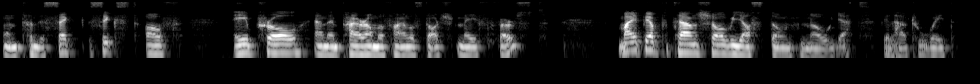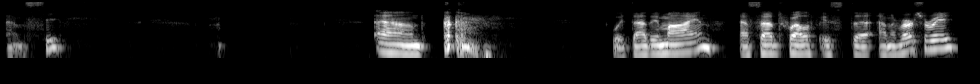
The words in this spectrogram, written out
on 26th of April and then Pirate Rumble Final starts May 1st. Might be a potential, we just don't know yet. We'll have to wait and see. And with that in mind, as said, 12 is the anniversary.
